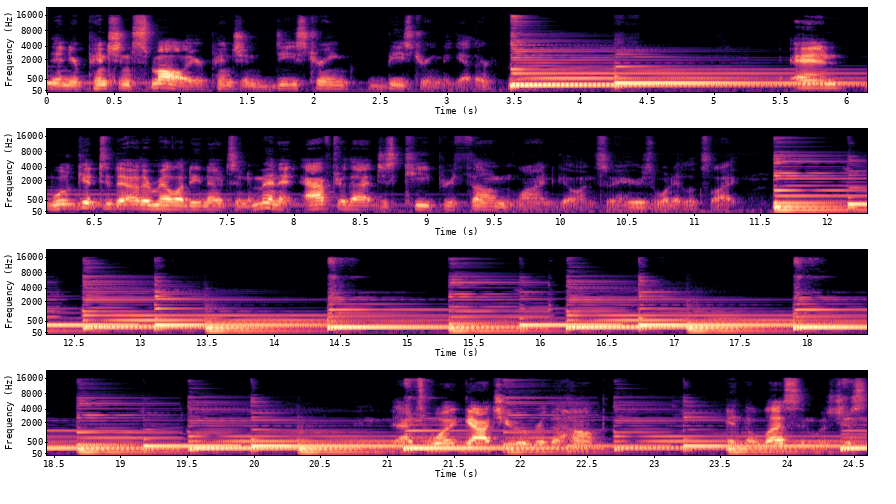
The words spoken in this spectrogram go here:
Then you're pinching small, you're pinching D string, B string together. And we'll get to the other melody notes in a minute. After that, just keep your thumb line going. So here's what it looks like. And that's what got you over the hump in the lesson was just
